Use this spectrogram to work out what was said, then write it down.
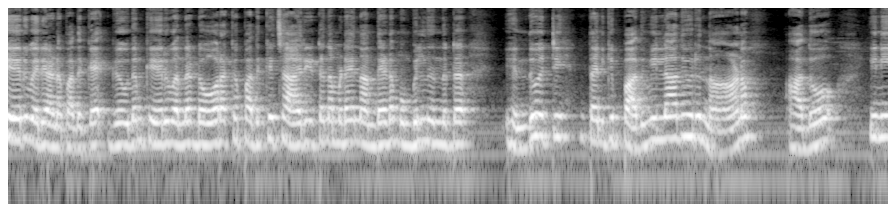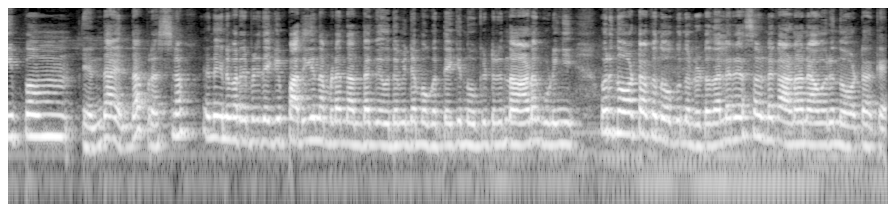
കയറി വരികയാണ് പതുക്കെ. ഗൗതം കയറി വന്ന ഡോറൊക്കെ പതുക്കെ ചാരിയിട്ട് നമ്മുടെ നന്ദയുടെ മുമ്പിൽ നിന്നിട്ട് എന്തു പറ്റി തനിക്ക് പതിവില്ലാതെ ഒരു നാണം? അതോ ഇനിയിപ്പം എന്താ എന്താ പ്രശ്നം? എന്നിങ്ങനെ പറയുമ്പോഴത്തേക്ക് പതിയെ നമ്മുടെ നന്ദ ഗൗതമിന്റെ മുഖത്തേക്ക് നോക്കിയിട്ട് ഒരു നാണം കുടുങ്ങി ഒരു നോട്ടമൊക്കെ നോക്കുന്നുണ്ട് കേട്ടോ. നല്ല രസമുണ്ട് കാണാൻ ആ ഒരു നോട്ടമൊക്കെ.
